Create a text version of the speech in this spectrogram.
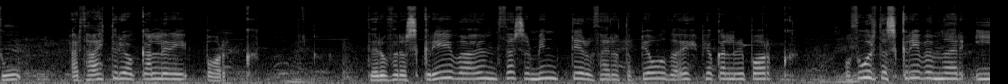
þú ert hættur í á Galleri Borg. Þeir eru fyrir að skrifa um þessar myndir og það er hægt að bjóða upp hjá Galleri Borg og þú ert að skrifa um þær í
